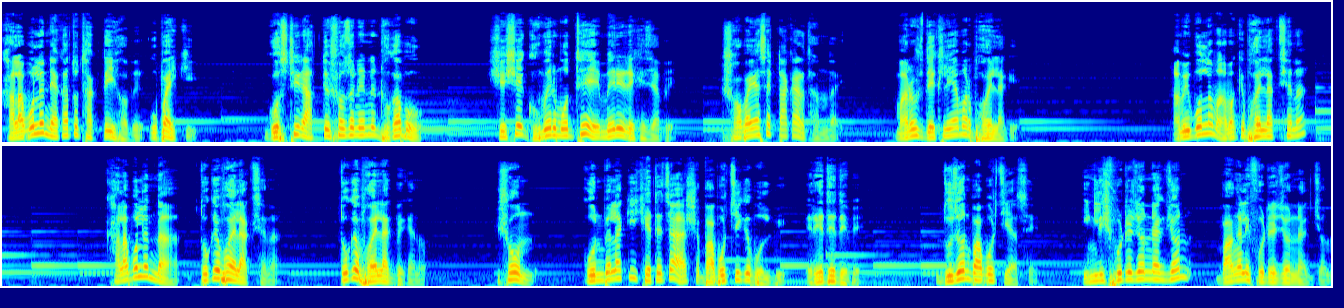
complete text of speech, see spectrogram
খালা বললেন, একা তো থাকতেই হবে। উপায় কি? গোষ্ঠীর আত্মীয় স্বজন এনে ঢুকাবো? শেষে ঘুমের মধ্যে মেরে রেখে যাবে। সবাই আছে টাকার ধান্দায়। মানুষ দেখলেই আমার ভয় লাগে। আমি বললাম, আমাকে ভয় লাগছে না? খালা বললেন, না, তোকে ভয় লাগছে না। তোকে ভয় লাগবে কেন? শোন, কোন বেলা কি খেতে চাস, বাবুর্চিকে বলবি, রেধে দেবে। দুজন বাবুর্চি আছে। ইংলিশ ফুডের জন্য একজন, বাঙালি ফুডের জন্য একজন।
